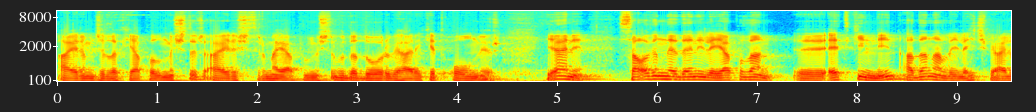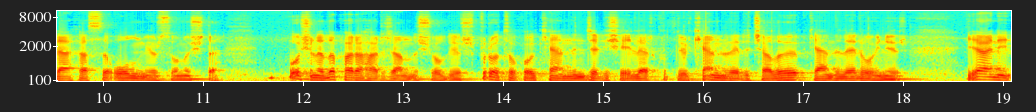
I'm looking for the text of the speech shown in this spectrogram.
ayrımcılık yapılmıştır, ayrıştırma yapılmıştır. Bu da doğru bir hareket olmuyor. Yani salgın nedeniyle yapılan e, etkinliğin Adanalı ile hiçbir alakası olmuyor sonuçta. Boşuna da para harcanmış oluyor. Protokol kendince bir şeyler kutluyor. Kendileri çalıp kendileri oynuyor. Yani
